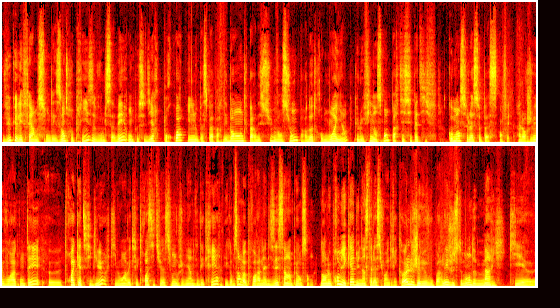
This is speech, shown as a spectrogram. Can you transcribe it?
vu que les fermes sont des entreprises, vous le savez, on peut se dire pourquoi ils ne passent pas par des banques, par des subventions, par d'autres moyens que le financement participatif comment cela se passe en fait? Alors je vais vous raconter euh, trois cas de figure qui vont avec les trois situations que je viens de vous décrire et comme ça on va pouvoir analyser ça un peu ensemble. Dans le premier cas d'une installation agricole, je vais vous parler justement de Marie qui est euh,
